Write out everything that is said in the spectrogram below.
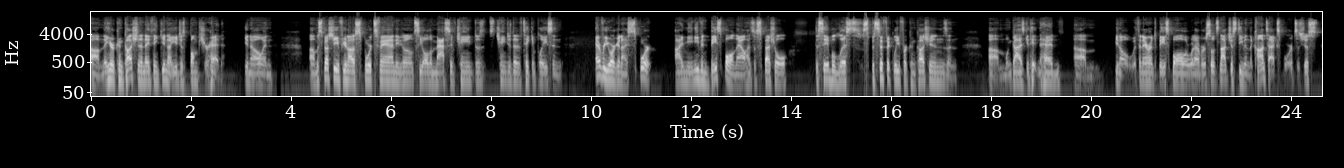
Um, they hear concussion and they think you know you just bumped your head, you know, and um, especially if you're not a sports fan and you don't see all the massive changes changes that have taken place in every organized sport. I mean, even baseball now has a special disabled list specifically for concussions and um, when guys get hit in the head, um, you know, with an errant baseball or whatever. So it's not just even the contact sports. It's just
